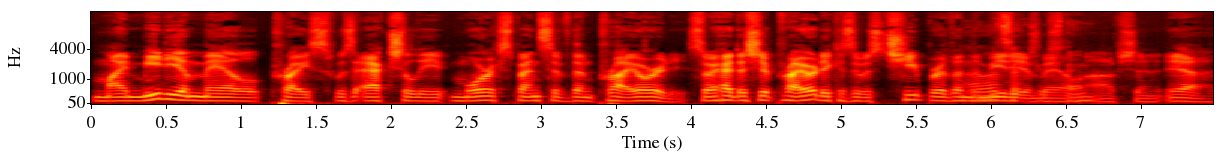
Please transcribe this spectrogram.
my media mail price was actually more expensive than priority. So I had to ship priority because it was cheaper than oh, the media mail option. Yeah.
